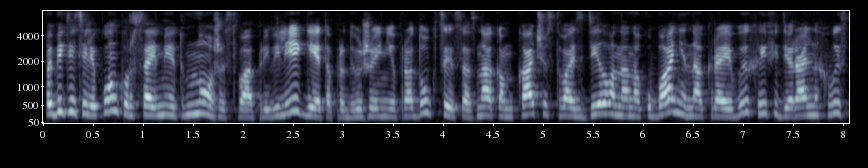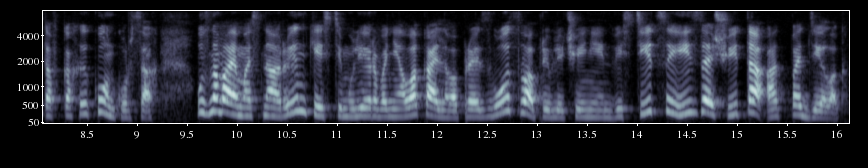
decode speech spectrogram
Победители конкурса имеют множество привилегий. Это продвижение продукции со знаком качества сделано на Кубани на краевых и федеральных выставках и конкурсах. Узнаваемость на рынке, стимулирование локального производства, привлечение инвестиций и защита от подделок.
